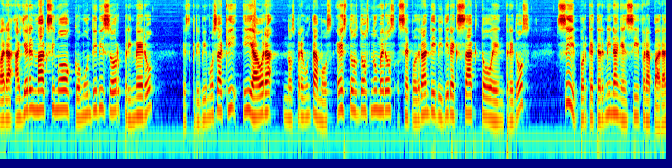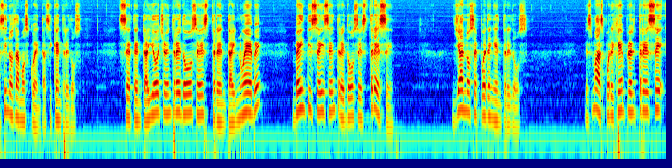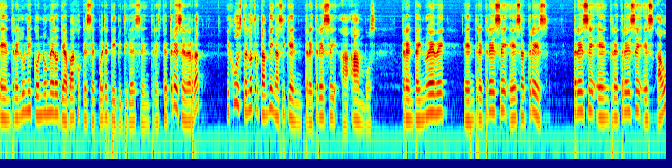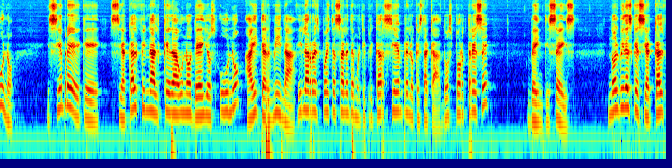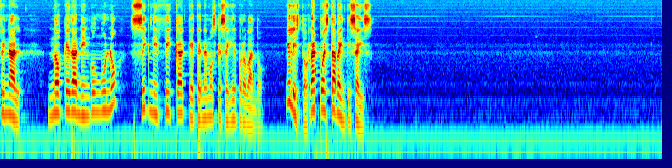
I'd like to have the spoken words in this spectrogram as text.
Para hallar el máximo común divisor, primero escribimos aquí y ahora nos preguntamos, ¿estos dos números se podrán dividir exacto entre 2? Sí, porque terminan en cifra par, así nos damos cuenta, así que entre 2. 78 entre 2 es 39, 26 entre 2 es 13. Ya no se pueden entre 2. Es más, por ejemplo, el 13 entre el único número de abajo que se puede dividir es entre este 13, ¿verdad? Y justo el otro también, así que entre 13 a ambos. 39 entre 13 es a 3. 13 entre 13 es a 1. Y siempre que si acá al final queda uno de ellos 1, ahí termina. Y la respuesta sale de multiplicar siempre lo que está acá. 2 por 13, 26. No olvides que si acá al final no queda ningún 1, significa que tenemos que seguir probando. Y listo, respuesta 26.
